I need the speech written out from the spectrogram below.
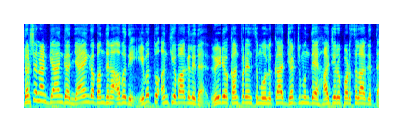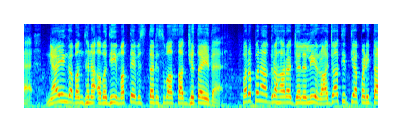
ದರ್ಶನ್ ಅಂಡ್ ಗ್ಯಾಂಗ್ ನ್ಯಾಯಾಂಗ ಬಂಧನ ಅವಧಿ ಇವತ್ತು ಅಂತ್ಯವಾಗಲಿದೆ. ವಿಡಿಯೋ ಕಾನ್ಫರೆನ್ಸ್ ಮೂಲಕ ಜಡ್ಜ್ ಮುಂದೆ ಹಾಜರುಪಡಿಸಲಾಗುತ್ತೆ. ನ್ಯಾಯಾಂಗ ಬಂಧನ ಅವಧಿ ಮತ್ತೆ ವಿಸ್ತರಿಸುವ ಸಾಧ್ಯತೆ ಇದೆ. ಪರಪ್ಪನ ಅಗ್ರಹಾರ ಜಲಲ್ಲಿ ರಾಜಾತಿಥ್ಯ ಪಡಿತಾ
